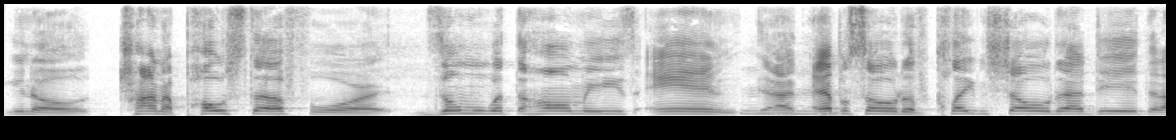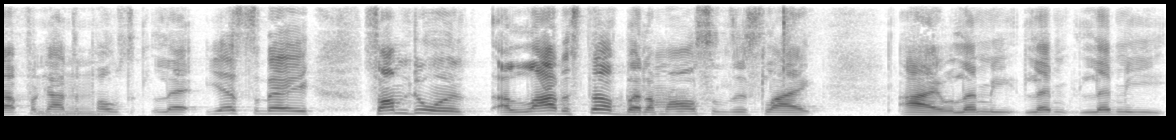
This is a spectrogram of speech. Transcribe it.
you know, trying to post stuff for Zooming with the homies and an mm-hmm. episode of Clayton Show that I did that I forgot to mm-hmm. post le- yesterday. So I'm doing a lot of stuff, but I'm mm-hmm. also just like, all right, well let me let me let me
